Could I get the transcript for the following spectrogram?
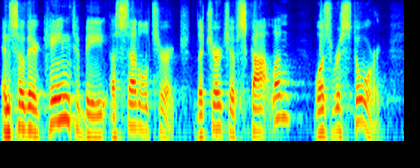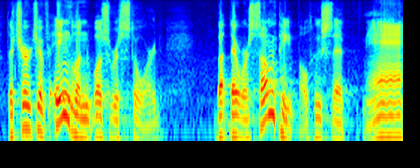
And so there came to be a settled church. The Church of Scotland was restored, the Church of England was restored. But there were some people who said, nah,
